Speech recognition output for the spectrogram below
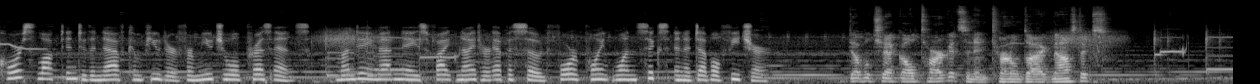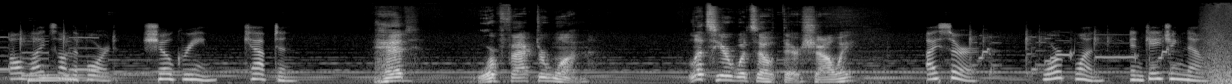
Course locked into the nav computer for Mutual Presents, Monday Matinee's First Nighter episode 4.16 in a double feature. Double check all targets and internal diagnostics. All lights on the board, show green, Captain. Head, warp factor 1. Let's hear what's out there, shall we? Aye, sir. Warp 1, engaging now.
